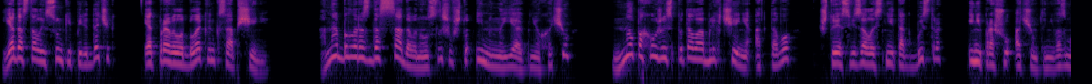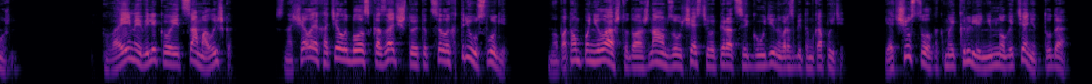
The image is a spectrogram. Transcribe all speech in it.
Я достала из сумки передатчик и отправила Блэквинг сообщение. Она была раздосадована, услышав, что именно я от нее хочу, но, похоже, испытала облегчение от того, что я связалась с ней так быстро и не прошу о чем-то невозможном. Во имя великого яйца, малышка, сначала я хотела было сказать, что это целых три услуги, но потом поняла, что должна вам за участие в операции Гаудина в разбитом копыте. Я чувствовала, как мои крылья немного тянет туда.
